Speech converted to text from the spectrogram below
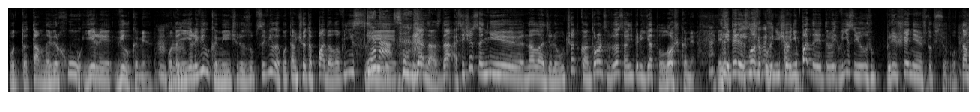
вот там наверху ели вилками. Вот они ели вилками, и через зубцы вилок вот там что-то падало вниз. Для и- нас. Для нас, да. А сейчас они наладили учет, контроль, цифровизацию, они теперь едят ложками. И теперь из ложек уже ничего не падает, вниз и решение, что все. Вот там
